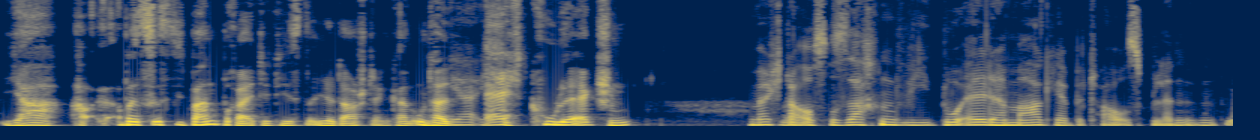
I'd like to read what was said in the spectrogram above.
Ja, aber es ist die Bandbreite, die es hier darstellen kann. Und halt Ja, echt coole Action. Möchte auch so Sachen wie Duell der Magier bitte ausblenden.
